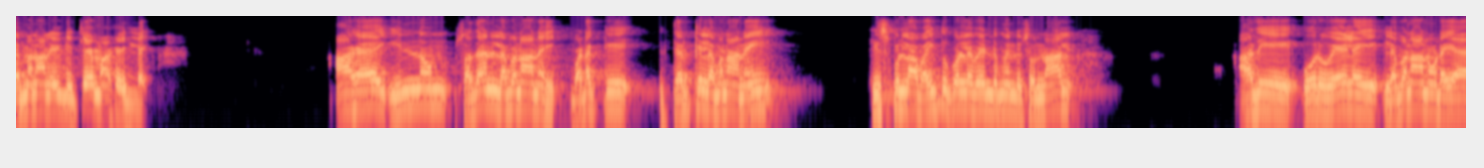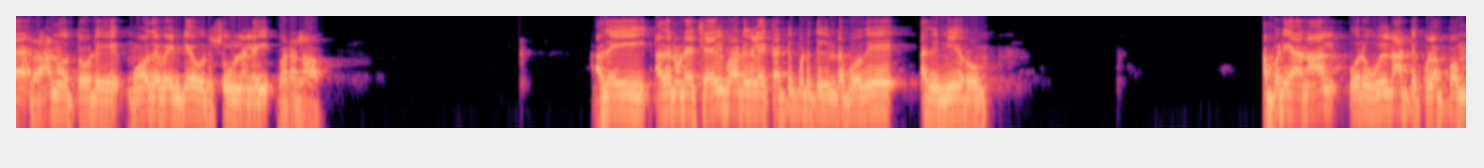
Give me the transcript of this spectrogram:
லெபனானில் நிச்சயமாக இல்லை. ஆக இன்னும் சதன் லெபனானை வடக்கு தெற்கு லெபனானை ஹிஸ்புல்லா வைத்து கொள்ள வேண்டும் என்று சொன்னால் அது ஒருவேளை லெபனானுடைய இராணுவத்தோடு மோத வேண்டிய ஒரு சூழ்நிலை வரலாம். அதை அதனுடைய செயல்பாடுகளை கட்டுப்படுத்துகின்ற போது அது மீறும். அப்படியானால் ஒரு உள்நாட்டு குழப்பம்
